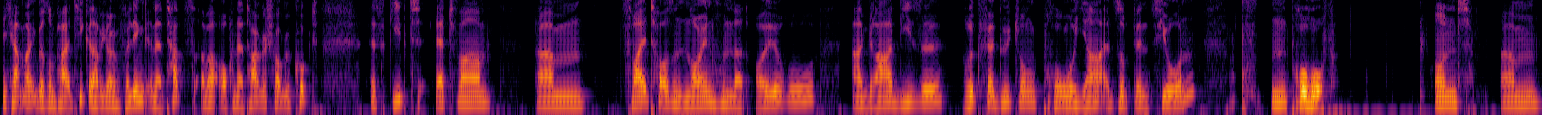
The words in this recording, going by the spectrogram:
Ich habe mal über so ein paar Artikel, habe ich euch verlinkt, in der Taz, aber auch in der Tagesschau geguckt. Es gibt etwa ähm, 2900 Euro Agrardiesel-Rückvergütung pro Jahr als Subvention pro Hof. Und ähm,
